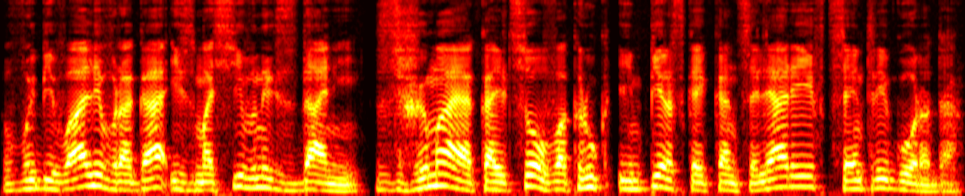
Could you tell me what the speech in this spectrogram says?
выбивали врага из массивных зданий, сжимая кольцо вокруг имперской канцелярии в центре города.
